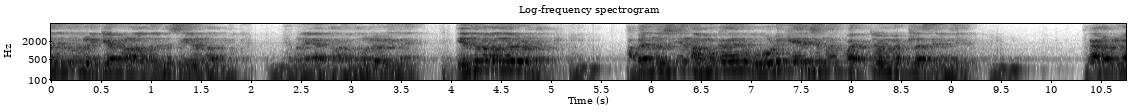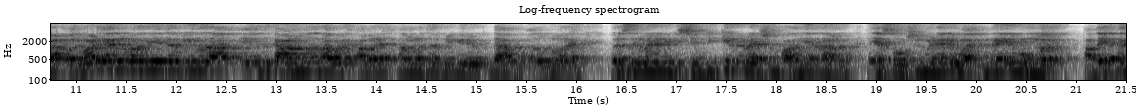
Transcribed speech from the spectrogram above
നിനക്കൊന്ന് വിളിക്കാൻ വേണം. നിനക്ക് സീൻ ഉണ്ടാകുന്നു ഞാൻ പറയുക എത്ര അതുകൊണ്ട് വിളിക്കണേ? എന്ന് പറഞ്ഞവരുണ്ട്. അപ്പൊ എന്ന് വെച്ച് കഴിഞ്ഞാൽ നമുക്ക് അതിന് ഓടി കയറി ചെന്ന് പറ്റാൻ പറ്റില്ല സിനിമയിൽ കാരണം ഒരുപാട് ഒരുപാട് കാര്യങ്ങൾ പറഞ്ഞ് ചെറുപ്പിക്കുന്ന ചിലപ്പോൾ ഇത് കാണുന്നത് അവർ അവർ നമ്മൾ ചിലപ്പോൾ ഒരു ഇതാവും. അതുകൊണ്ട് പറയാം ഒരു സിനിമയിൽ എനിക്ക് ശരിക്കും ഒരു വേഷം പറഞ്ഞിരുന്നതാണ് ഞാൻ സോഷ്യൽ മീഡിയയിൽ വരുന്നതിന് മുമ്പ് അദ്ദേഹത്തെ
